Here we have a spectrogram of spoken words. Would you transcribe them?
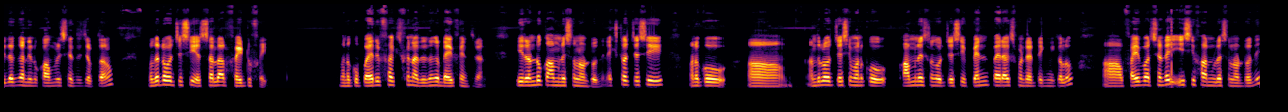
విధంగా నేను కాంబినేషన్ అయితే చెప్తాను. మొదట వచ్చేసి ఎస్ఎల్ఆర్ ఫైవ్ టు ఫైవ్ మనకు పైరిఫాక్స్ఫిన్ అదేవిధంగా డైఫెన్థ్రాన్ ఈ రెండు కాంబినేషన్లో ఉంటుంది. నెక్స్ట్ వచ్చేసి మనకు అందులో వచ్చేసి మనకు కాంబినేషన్ వచ్చేసి పెన్ పైరాక్స్మెంట్ టెక్నికల్ ఫైవ్ పర్సెంట్ ఈసీ ఫార్ములేషన్లో ఉంటుంది.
